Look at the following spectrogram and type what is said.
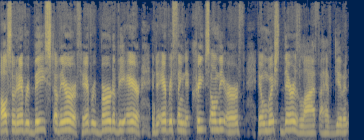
Also to every beast of the earth, every bird of the air, and to everything that creeps on the earth, in which there is life, I have given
